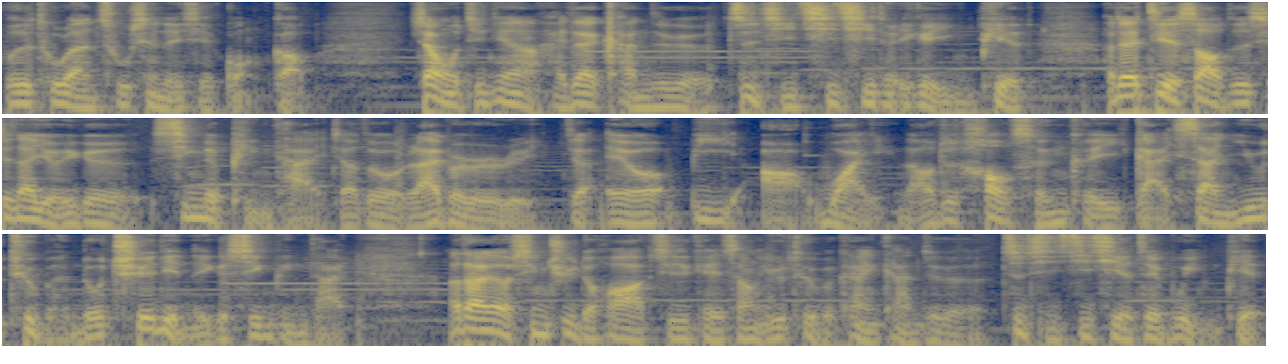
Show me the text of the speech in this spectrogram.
或者突然出现的一些广告。像我今天啊，还在看这个志奇七七的一个影片，他在介绍就是现在有一个新的平台叫做 Library，叫 L B R Y，然后就是号称可以改善 YouTube 很多缺点的一个新平台。那大家有兴趣的话，其实可以上 YouTube 看一看这个志奇七七的这部影片，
